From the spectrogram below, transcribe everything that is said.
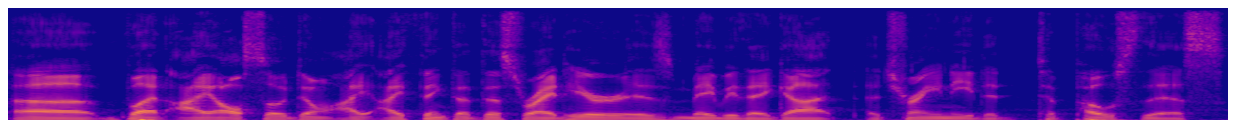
Uh, but I also don't. I, I think that this right here is maybe they got a trainee to, to post this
